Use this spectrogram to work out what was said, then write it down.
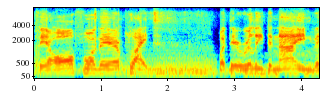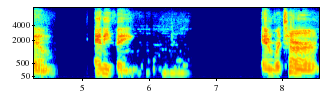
they're all for their plight, but they're really denying them anything in return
